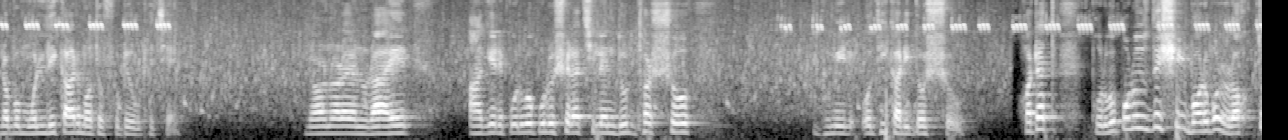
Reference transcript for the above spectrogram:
নবমল্লিকার মতো ফুটে উঠেছে। নরনারায়ণ রায়ের আগের পূর্বপুরুষেরা ছিলেন দুর্ধর্ষ, ভূমির অধিকারী দস্যু। হঠাৎ পূর্বপুরুষদের সেই বড় বড় রক্ত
